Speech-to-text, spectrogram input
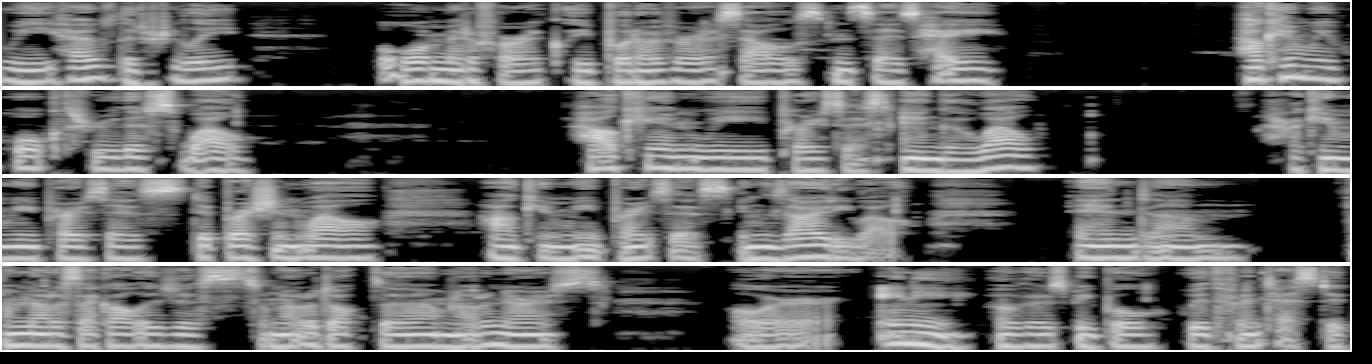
we have literally or metaphorically put over ourselves and says, Hey, how can we walk through this well? How can we process anger well? How can we process depression well? How can we process anxiety well? And um, I'm not a psychologist, I'm not a doctor, I'm not a nurse, or any of those people with fantastic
